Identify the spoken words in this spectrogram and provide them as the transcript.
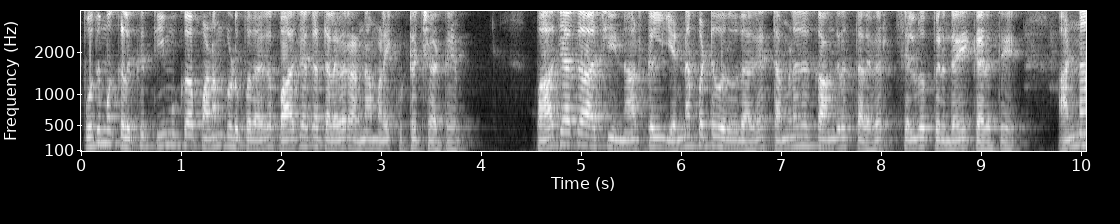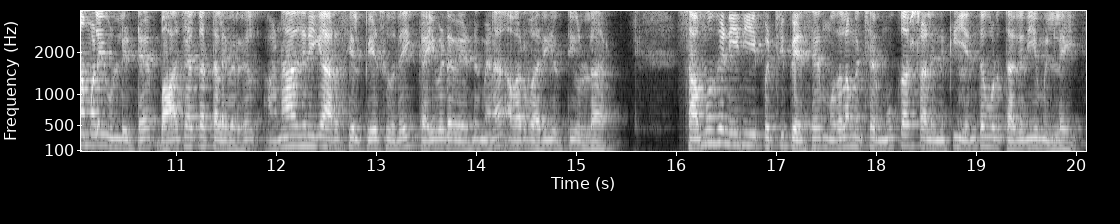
பொதுமக்களுக்கு திமுக பணம் கொடுப்பதாக பாஜக தலைவர் அண்ணாமலை குற்றச்சாட்டு. பாஜக ஆட்சியின் நாட்கள் எண்ணப்பட்டு வருவதாக தமிழக காங்கிரஸ் தலைவர் செல்வ பெருந்தகை கருத்து. அண்ணாமலை உள்ளிட்ட பாஜக தலைவர்கள் அநாகரிக அரசியல் பேசுவதை கைவிட வேண்டும் என அவர் வலியுறுத்தியுள்ளார். சமூக நீதியை பற்றி பேச முதலமைச்சர் மு ஸ்டாலினுக்கு எந்த ஒரு தகுதியும் இல்லை.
